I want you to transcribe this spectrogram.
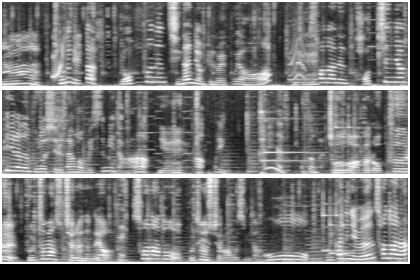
음, 저는 일단, 러프는 진한 연필로 했고요. 네, 선화는 거친 연필이라는 브러쉬를 사용하고 있습니다. 예. 아, 우리 카리는 어떤가요? 저도 아까 러프를 불투명 수채로 했는데요. 네. 선화도 불투명 수채로 하고 있습니다. 오, 우리 카니님은 선화랑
